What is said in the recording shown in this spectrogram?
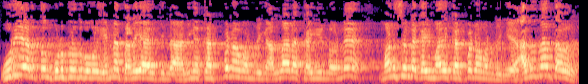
உரிய அர்த்தம் கொடுக்கறதுக்கு உங்களுக்கு என்ன தடையா இருக்குன்னா நீங்க கற்பனை பண்றீங்க அல்லாட கையின்னு மனுஷன் கை மாதிரி கற்பனை பண்றீங்க. அதுதான் தவறு.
